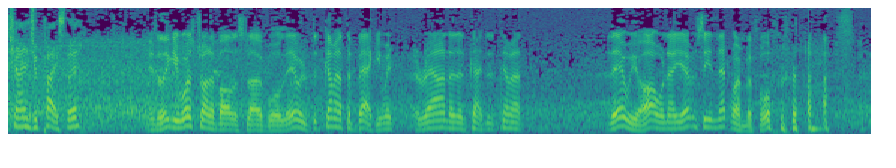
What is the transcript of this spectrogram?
Change of pace there. Yes, I think he was trying to bowl the slow ball there. It did come out the back. He went around and it came, did it come out. There we are. Well, now you haven't seen that one before.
